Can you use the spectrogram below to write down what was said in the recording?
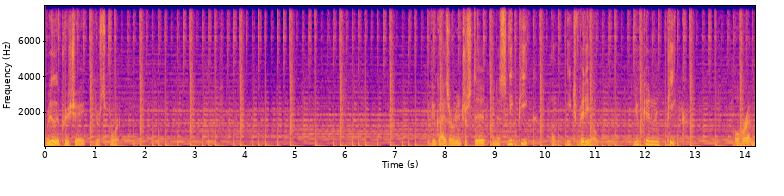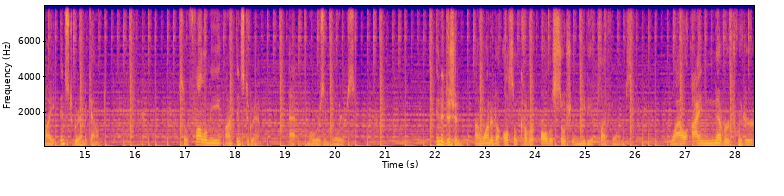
Really appreciate your support. If you guys are interested in a sneak peek of each video, you can peek over at my Instagram account. So follow me on Instagram at Mowers and Blowers. In addition, I wanted to also cover all the social media platforms. While I never Twitter,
